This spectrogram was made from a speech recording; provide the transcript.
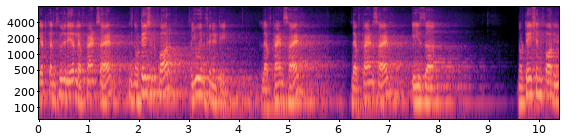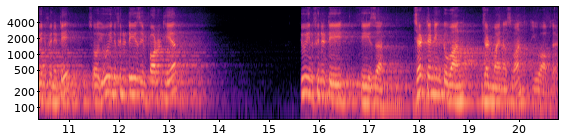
get confused here. Left hand side is notation for u infinity. Left hand side left hand side is a notation for u infinity. So u infinity is important here u infinity is uh, z tending to 1 z minus 1 u of z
